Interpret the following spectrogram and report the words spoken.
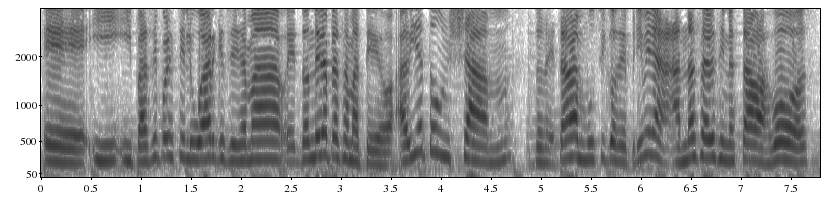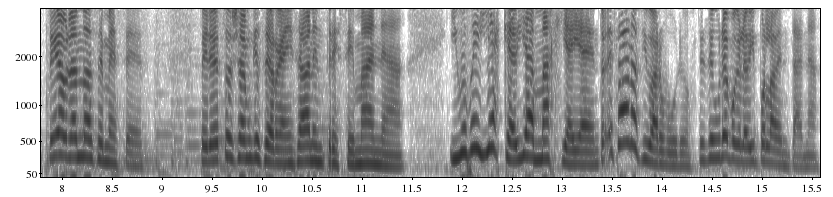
eh, y, y pasé por este lugar que se llama, eh, donde era Plaza Mateo. Había todo un jam donde estaban músicos de primera, andás a ver si no estabas vos, estoy hablando hace meses, pero estos jam que se organizaban entre semana. Y vos veías que había magia ahí adentro. Estaban los Ibarburu, estoy segura porque lo vi por la ventana.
